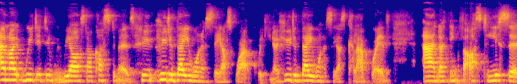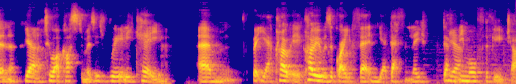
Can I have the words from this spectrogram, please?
and I, we did, didn't we? We asked our customers who who did they want to see us work with? You know, who did they want to see us collab with? And I think for us to listen yeah. to our customers is really key. Mm. Um, but yeah, Chloe, Chloe was a great fit, and yeah, definitely definitely yeah. more for the future.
